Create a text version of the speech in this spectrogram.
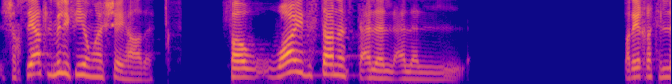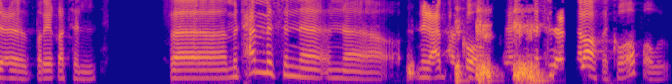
شخصيات ال melee فيهم هالشيء هذا. فوايد استانست على ال على ال طريقة اللعب طريقة ال فمتحمس ان إن نلعبها co-op يعني تلعب ثلاثة co-op أو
